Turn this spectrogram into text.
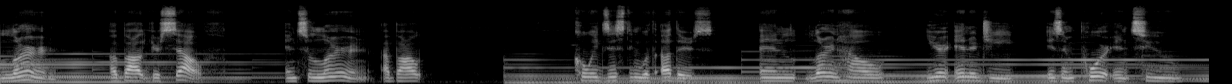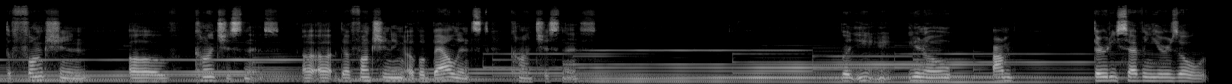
learn about yourself and to learn about coexisting with others and learn how your energy is important to the function of consciousness, uh, uh, the functioning of a balanced consciousness. But you, you know, I'm 37 years old.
